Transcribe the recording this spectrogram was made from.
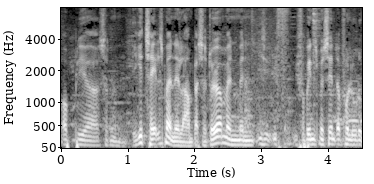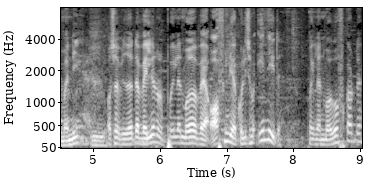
og bliver sådan, ikke talsmand eller ambassadør, men, men i, i, i forbindelse med Center for Ludomani mm. og så videre, der vælger du på en eller anden måde at være offentlig og gå ligesom ind i det på en eller anden måde. Hvorfor gør du det?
